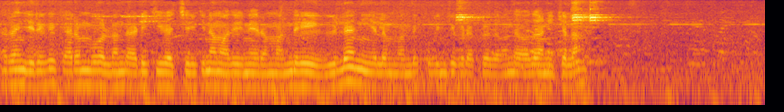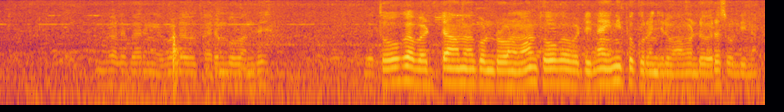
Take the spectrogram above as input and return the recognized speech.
நிறைஞ்சிருக்கு. கரும்புகள் வந்து அடுக்கி வச்சிருக்கணும் அதே நேரம் வந்து இளநீளம் வந்து குவிஞ்சு கிடக்கிறத வந்து அவதானிக்கலாம். இங்கே பாருங்கள் எவ்வளவு கரும்பு வந்து இந்த தோகை வெட்டாமல் கொண்டு வரணுமா தோகை வெட்டினா இனிப்பு குறைஞ்சிருமாமன்ட்டு வர சொல்லினான்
